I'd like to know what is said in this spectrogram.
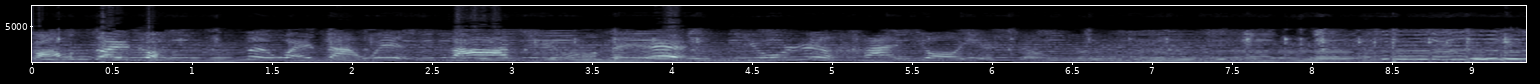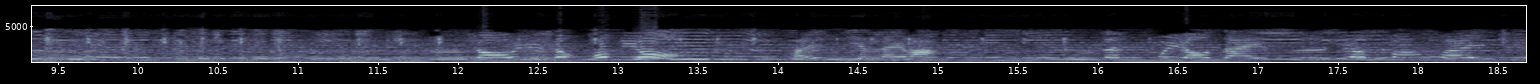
刚在这门外站稳，哪听得有人喊叫一声，叫一声朋友，快进来吧，咱不要再死这房外听。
